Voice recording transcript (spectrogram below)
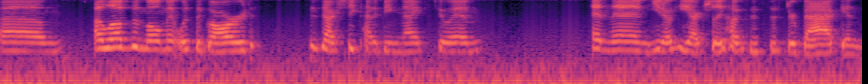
Um, I love the moment with the guard who's actually kind of being nice to him. And then, you know, he actually hugs his sister back. And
